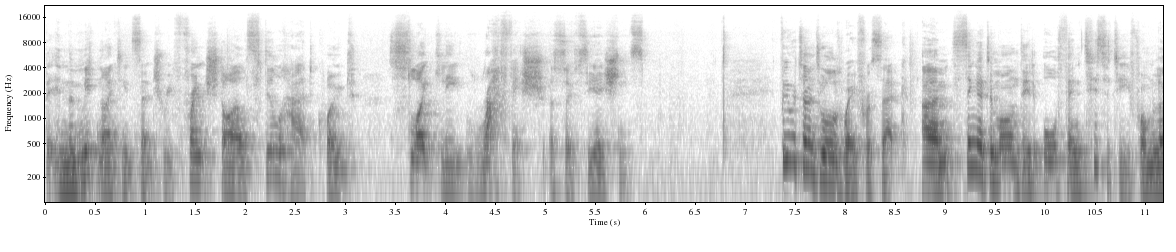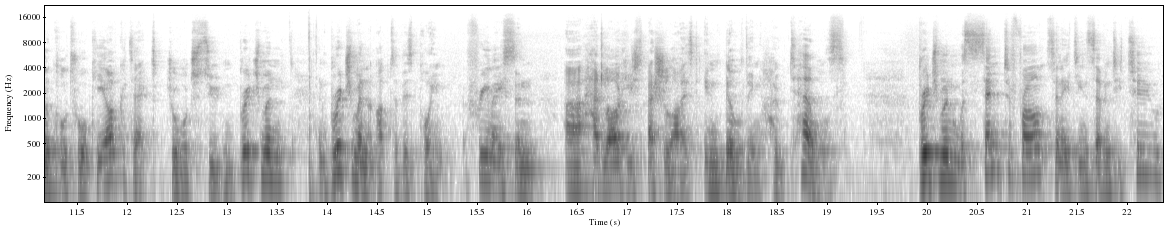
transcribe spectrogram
that in the mid 19th century, French style still had, quote, slightly raffish associations. If we return to Oldway for a sec, um, Singer demanded authenticity from local Torquay architect George Soudon Bridgman, and Bridgman, up to this point, Freemason, uh, had largely specialised in building hotels. Bridgman was sent to France in 1872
